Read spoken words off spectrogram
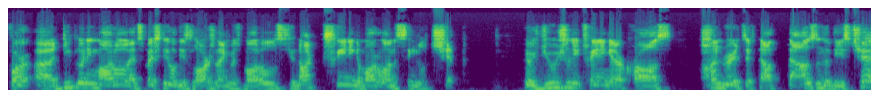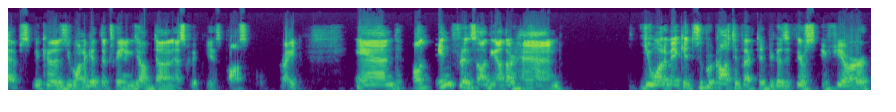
for a deep learning model, especially all these large language models, you're not training a model on a single chip you're usually training it across hundreds, if not thousands of these chips because you want to get the training job done as quickly as possible, right? And on inference, on the other hand, you want to make it super cost effective because if you're if you're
